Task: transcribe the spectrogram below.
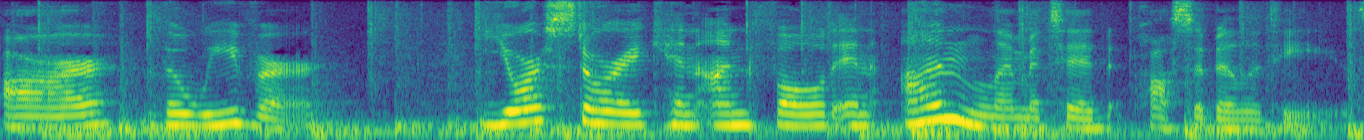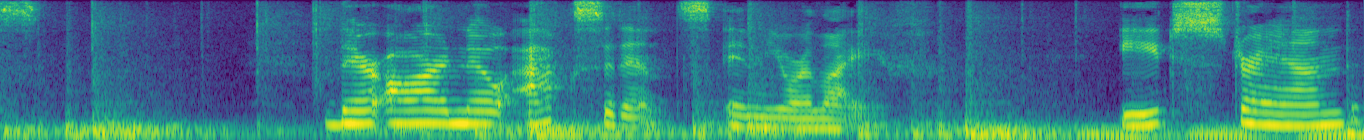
are the weaver. Your story can unfold in unlimited possibilities. There are no accidents in your life. Each strand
